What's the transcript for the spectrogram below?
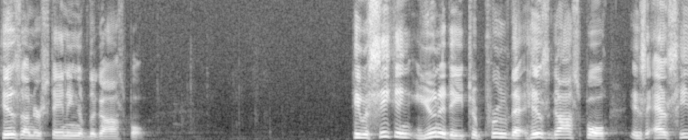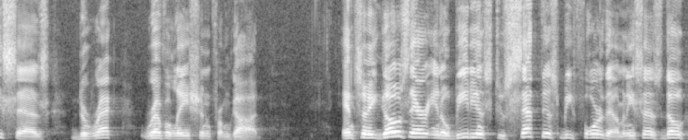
his understanding of the gospel. He was seeking unity to prove that his gospel is, as he says, direct revelation from God. And so he goes there in obedience to set this before them. And he says, though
